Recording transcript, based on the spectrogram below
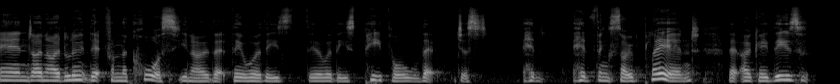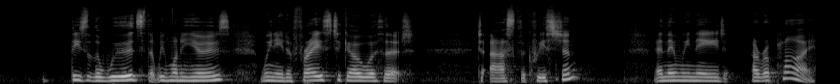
and and I'd learnt that from the course, you know, that there were these there were these people that just had had things so planned that okay, these these are the words that we want to use. We need a phrase to go with it to ask the question, and then we need a reply.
